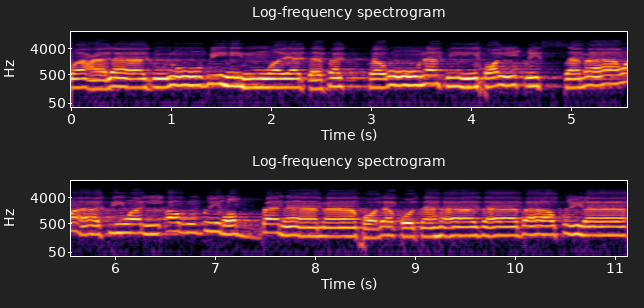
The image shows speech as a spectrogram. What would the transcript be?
وعلى جنوبهم ويتفكرون في خلق السماوات والأرض ربنا ما خلقت هذا باطلا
